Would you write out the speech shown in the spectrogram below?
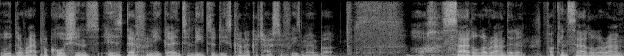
with the right precautions, is definitely going to lead to these kind of catastrophes, man. But oh, sad all around, isn't it? Fucking sad all around.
